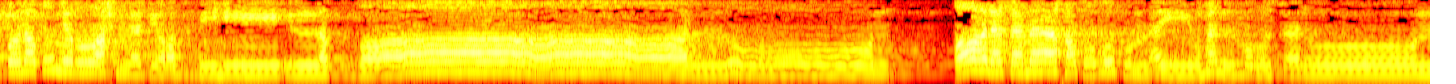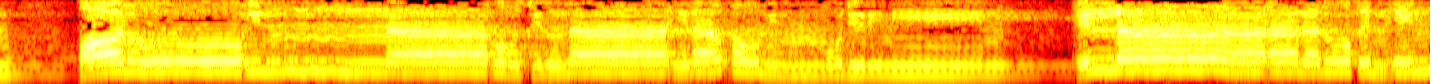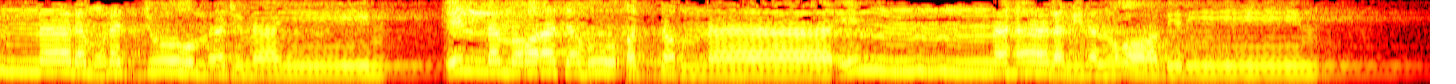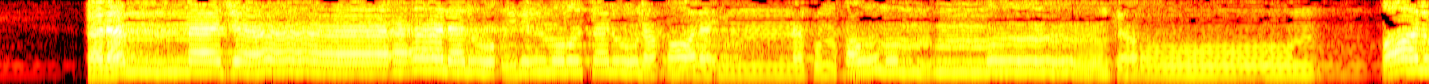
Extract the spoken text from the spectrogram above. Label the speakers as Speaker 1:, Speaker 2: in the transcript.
Speaker 1: يقنط من رحمة ربه إلا الضالون. قال فما خطبكم أيها المرسلون؟ قالوا إنا أرسلنا إلى قوم مجرمين. لوط إنا لمنجوهم أجمعين. إلا امرأته قدرنا إنها لمن الغابرين. فلما جاء آل لوط المرسلون قال إنكم قوم منكرون. قالوا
